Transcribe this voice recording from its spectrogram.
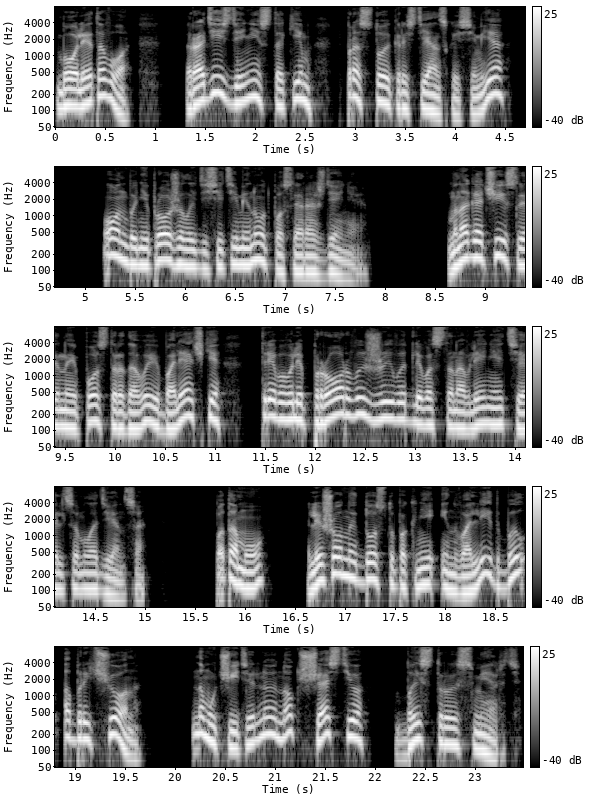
Более того, родись Денис таким в простой крестьянской семье, он бы не прожил и десяти минут после рождения. Многочисленные пострадовые болячки требовали прорвы живы для восстановления тельца младенца. Потому лишенный доступа к ней инвалид был обречен на мучительную, но, к счастью, быструю смерть.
